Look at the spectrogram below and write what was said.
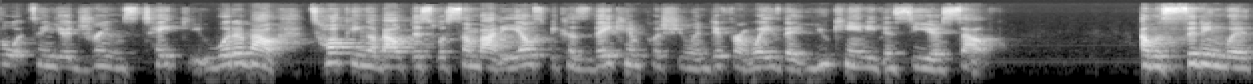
thoughts and your dreams take you? What about talking about this with somebody else because they can push you in different ways that you can't even see yourself? I was sitting with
